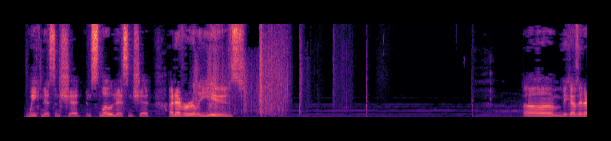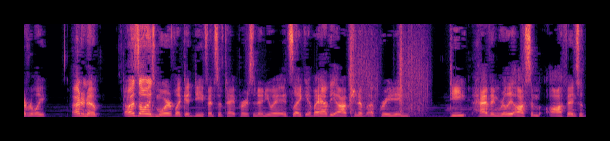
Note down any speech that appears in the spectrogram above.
weakness and shit and slowness and shit I never really used. Um, because I never really, I don't know. I was always more of like a defensive type person anyway. It's like if I had the option of upgrading deep having really awesome offense with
